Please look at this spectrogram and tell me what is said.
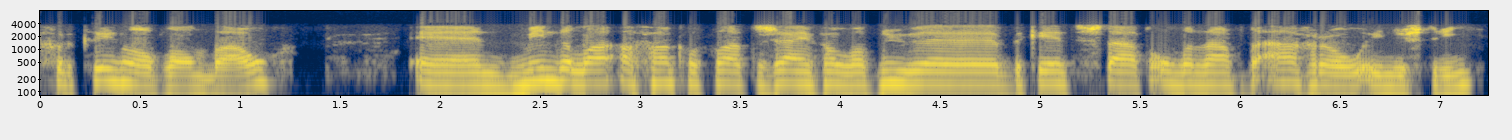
voor de kringlooplandbouw. En minder afhankelijk laten zijn van wat nu bekend staat onder de naam van de agro-industrie.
